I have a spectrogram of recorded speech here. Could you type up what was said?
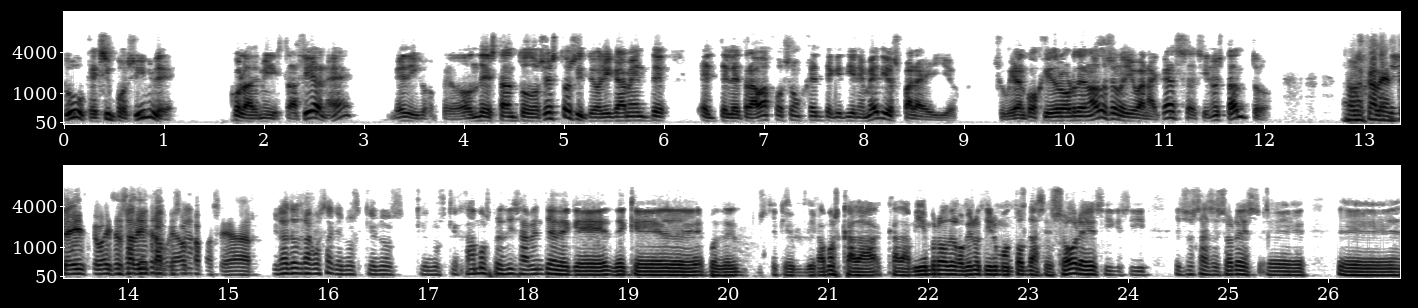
Tú, que es imposible. Con la administración, ¿eh? Me digo, pero ¿dónde están todos estos? Y teóricamente el teletrabajo son gente que tiene medios para ello. Si hubieran cogido el ordenador se lo llevan a casa, si no es tanto. No os calentéis, que vais a salir otra cabreados cosa. a pasear. Fíjate otra cosa que nos que nos que nos quejamos precisamente de que de que pues de, pues de que digamos cada cada miembro del gobierno tiene un montón de asesores y si esos asesores eh, eh,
